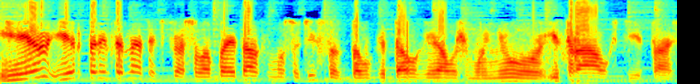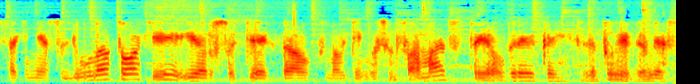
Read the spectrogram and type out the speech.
Ir, ir per internetą tikiuosi labai daug mūsų tikslas daug, daugiau žmonių įtraukti į tą sėkmės liūną tokį ir suteikti daug naudingos informacijos, tai jau greitai lietuviai galės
